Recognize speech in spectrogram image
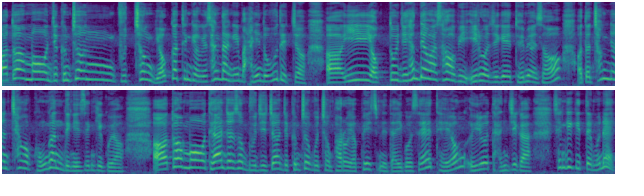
아, 또한 뭐 이제 금천구청역 같은 경우에 상당히 많이 노후됐죠. 아, 이 역도 이제 현대화 사업이 이루어지게 되면서 어떤 청년 창업 공간 등이 생기고요. 아, 또한 뭐 대한전선 부지죠. 이제 금천구청 바로 옆에 있습니다. 이곳에 대형 의료 단지가 생기기 때문에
